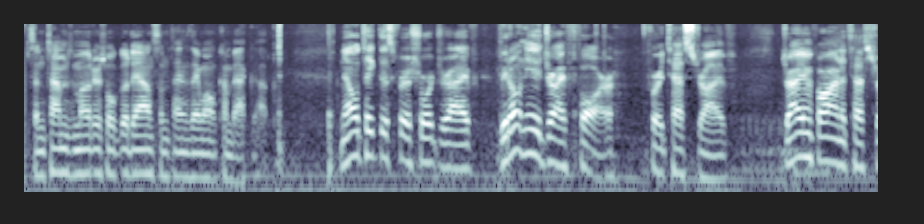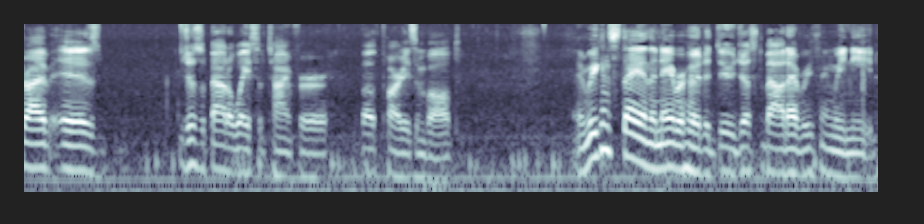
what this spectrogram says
sometimes motors will go down, sometimes they won't come back up. Now we'll take this for a short drive. We don't need to drive far for a test drive. Driving far on a test drive is just about a waste of time for both parties involved. And we can stay in the neighborhood to do just about everything we need.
